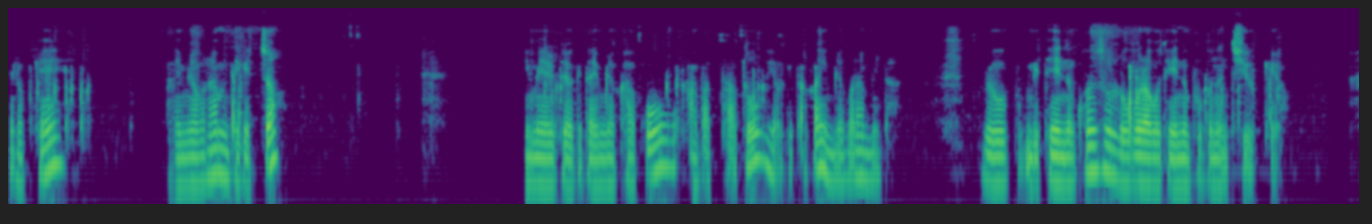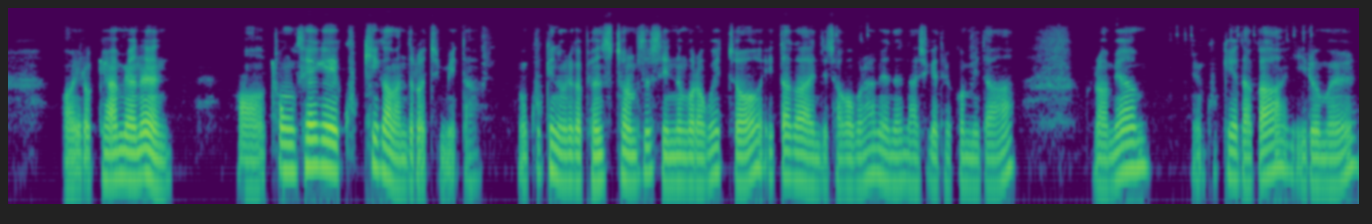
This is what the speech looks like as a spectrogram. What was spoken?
이렇게 입력을 하면 되겠죠? 이메일도 여기다 입력하고 아바타도 여기다가 입력을 합니다. 그리고 밑에 있는 콘솔 로그라고 되어 있는 부분은 지울게요. 어, 이렇게 하면은 어, 총 3 개의 쿠키가 만들어집니다. 쿠키는 우리가 변수처럼 쓸 수 있는 거라고 했죠. 이따가 이제 작업을 하면은 아시게 될 겁니다. 그러면 쿠키에다가 이름을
